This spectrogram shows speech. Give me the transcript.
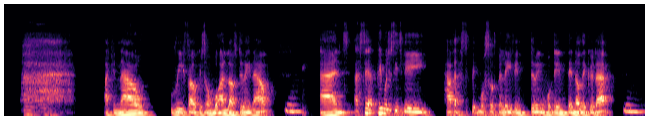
I can now refocus on what I love doing now. Mm. And I say people just need to be have that bit more self-belief in doing what they, they know they're good at. Mm.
